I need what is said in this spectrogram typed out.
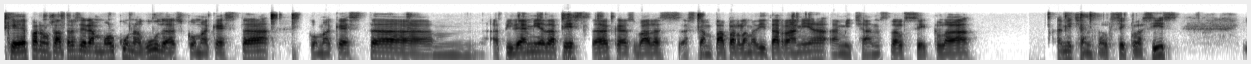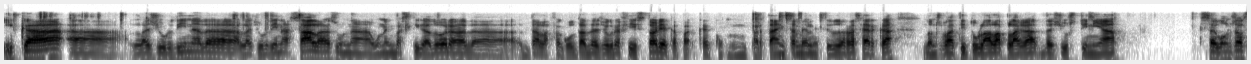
que per nosaltres eren molt conegudes, com aquesta, com aquesta um, epidèmia de pesta que es va escampar per la Mediterrània a mitjans del segle a mitjans del segle VI i que eh, la, Jordina de, la Jordina Sales, una, una investigadora de, de la Facultat de Geografia i Història, que, que pertany també a l'Institut de Recerca, doncs va titular La plaga de Justinià segons el,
